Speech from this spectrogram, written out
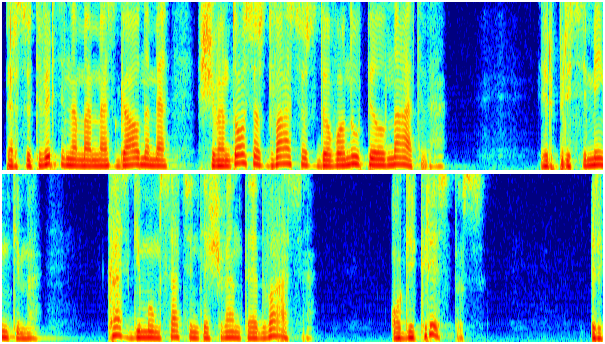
Per sutvirtinamą mes gauname šventosios dvasios dovanų pilnatvę Ir prisiminkime, kasgi mums atsiuntė šventąją dvasę, ogi Kristus. Ir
